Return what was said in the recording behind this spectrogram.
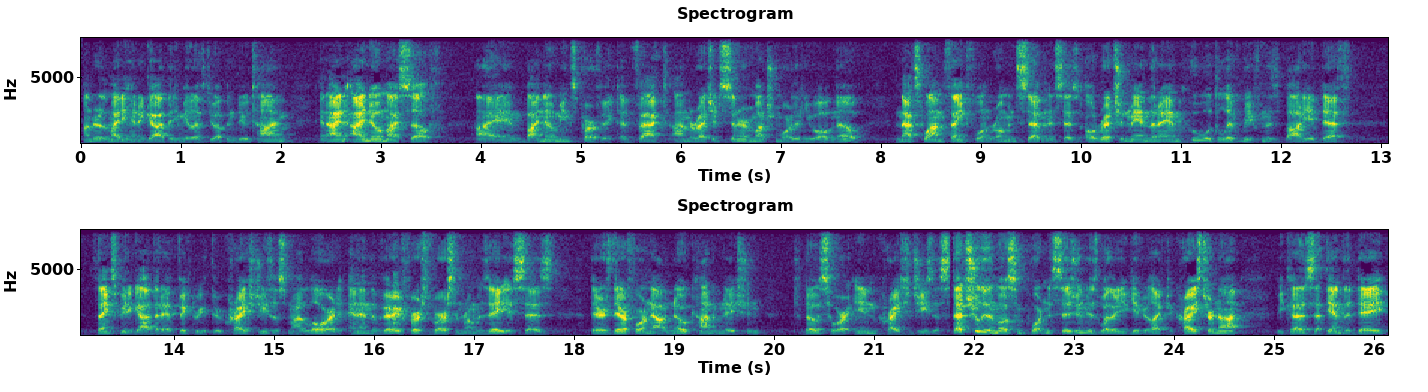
under the mighty hand of God that He may lift you up in due time. And I, I know myself, I am by no means perfect. In fact, I'm a wretched sinner, much more than you all know. And that's why I'm thankful in Romans 7. It says, O wretched man that I am, who will deliver me from this body of death? Thanks be to God that I have victory through Christ Jesus my Lord. And in the very first verse in Romans 8, it says, There is therefore now no condemnation to those who are in Christ Jesus. That's truly the most important decision is whether you give your life to Christ or not because at the end of the day,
